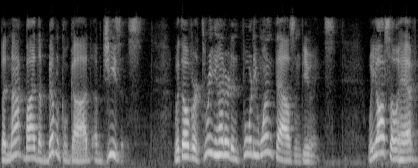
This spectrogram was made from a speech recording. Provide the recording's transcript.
but not by the biblical God of Jesus, with over 341,000 viewings. We also have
